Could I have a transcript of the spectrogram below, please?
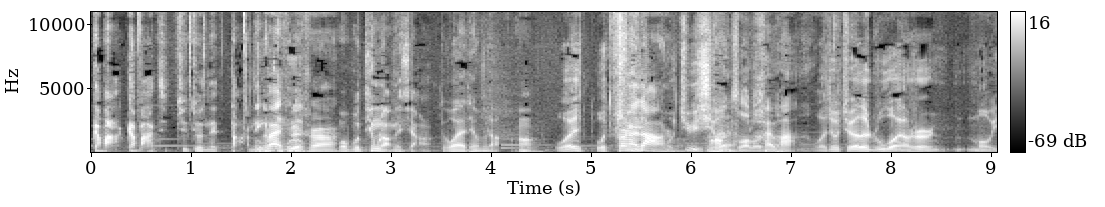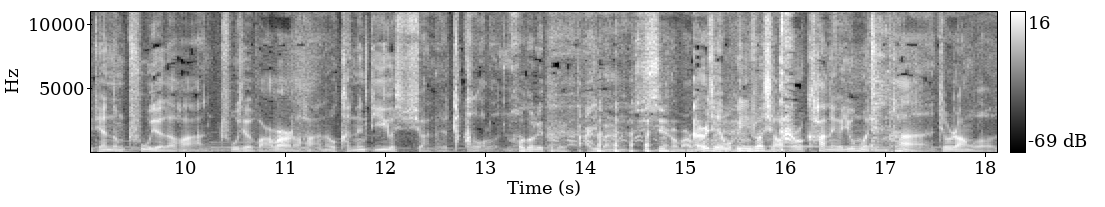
嘎巴嘎巴，就就就那打那你不爱个重声听那声我不听不了那响，我也听不了。嗯，我也我声太大我巨喜欢对左轮，害怕。我就觉得，如果要是某一天能出去的话，出去玩玩的话，那我肯定第一个选的就大左轮。后坐力特别大，一般新手 玩不了。而且我跟你说，小时候看那个《幽默警探》，就让我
